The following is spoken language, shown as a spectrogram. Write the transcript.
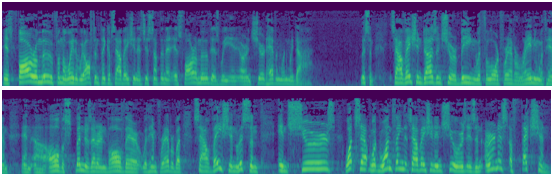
is far removed from the way that we often think of salvation. It's just something that is far removed as we are ensured heaven when we die. Listen, salvation does ensure being with the Lord forever, reigning with Him, and uh, all the splendors that are involved there with Him forever. But salvation, listen, ensures, what, what one thing that salvation ensures is an earnest affection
